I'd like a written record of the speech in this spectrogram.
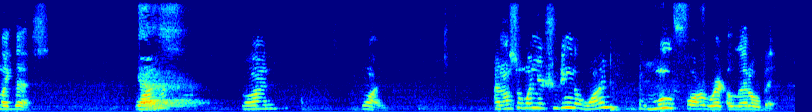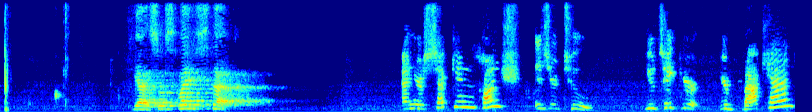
like this. Yes. One, one. And also when you're shooting the one, move forward a little bit. Yeah. So slight step. And your second punch is your two. You take your your backhand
